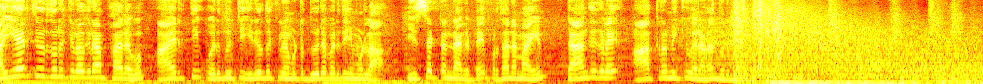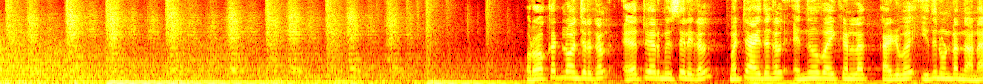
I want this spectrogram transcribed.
അയ്യായിരത്തി ഒരുന്നൂറ് കിലോഗ്രാം ഭാരവും ആയിരത്തി ഒരുന്നൂറ്റി ഇരുപത് കിലോമീറ്റർ ദൂരപരിധിയുമുള്ള ഇസെഡ് ആകട്ടെ പ്രധാനമായും ടാങ്കുകളെ ആക്രമിക്കുവാനാണ് നിർമ്മിച്ചത്. റോക്കറ്റ് ലോഞ്ചറുകൾ എയർ ടു എയർ മിസൈലുകൾ മറ്റ് ആയുധങ്ങൾ എന്നിവ വഹിക്കാനുള്ള കഴിവ് ഇതിനുണ്ടെന്നാണ്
